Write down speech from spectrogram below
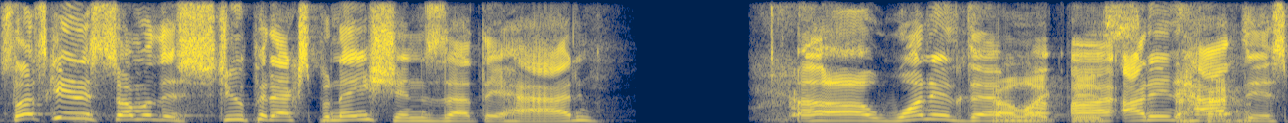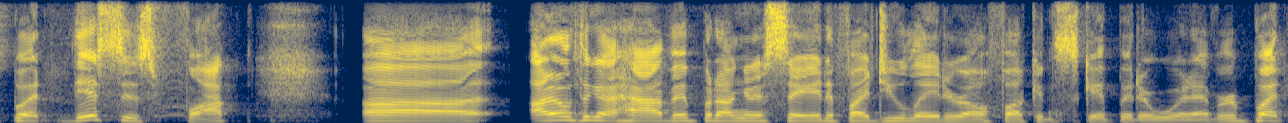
So let's get into some of the stupid explanations that they had. Uh, one of them, I like uh. I didn't have this, but this is fucked. Uh, I don't think I have it, but I'm gonna say it. If I do later, I'll fucking skip it or whatever. But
